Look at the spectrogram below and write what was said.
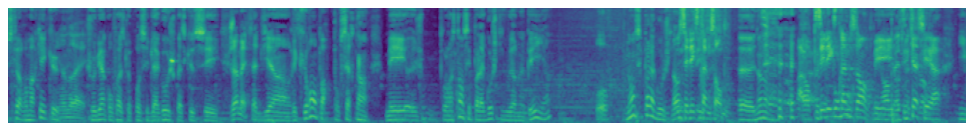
juste faire remarquer que je veux bien qu'on fasse le procès de la gauche parce que c'est jamais ça devient récurrent pour certains. Mais euh, pour l'instant, c'est pas la gauche qui gouverne le pays. Hein. Oh. Non, c'est pas la gauche. Non, c'est l'extrême centre. Euh, non, non. c'est l'extrême centre. Mais, en tout cas, c'est, il,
